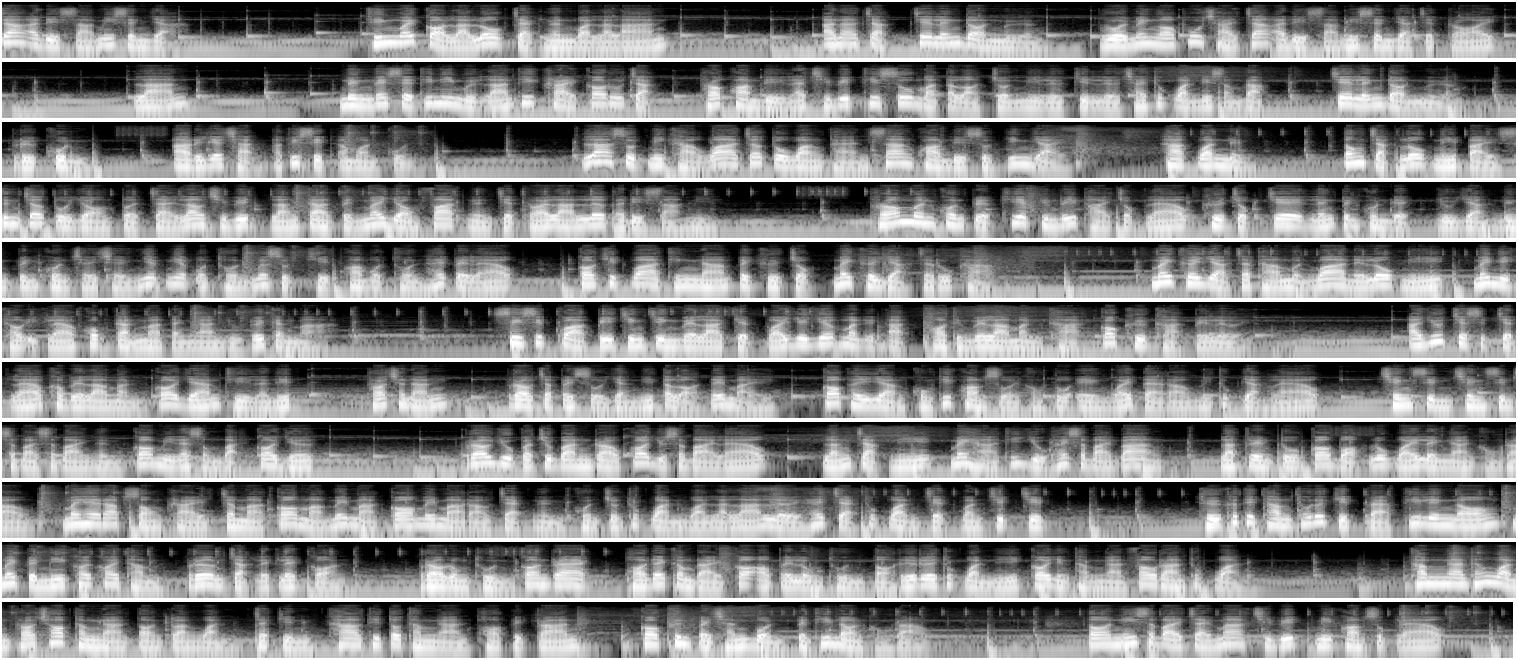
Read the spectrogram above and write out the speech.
จ้างอดีตสามีเซนยาทิ้งไว้ก่อนลาโลกแจกเงินวันละล้าน อาณาจักรเจ้เล้งดอนเมือง รวยไม่ง้อผู้ชายจ้างอดีตสามีเซนยาเจ็ดร้อยล้านหนึ่งในเศรษฐีนีหมื่นล้านที่ใครก็รู้จัก เพราะความดีและชีวิตที่สู้มาตลอดจนมีเหลือกินเหลือใช้ทุกวันนี้สำหรับเจ้เล้งดอนเมือง หรือคุณ อาริยชัดอภิสิทธิ์อมรกุล ล่าสุดมีข่าวว่าเจ้าตัววางแผนสร้างความดีสุดยิ่งใหญ่ หากวันหนึ่ง ต้องจากโลกนี้ไป ซึ่งเจ้าตัวยอมเปิดใจเล่าชีวิตหลังการเป็นไม่ยอมฟาดเงิน 700 ล้านเลิกอดีตสามี พราะเหมือนคนเปรียบเทียบพิมพ์ริพายจบแล้ว คือจบเจ้เล้งเป็นคนเด็กอยู่อย่างหนึ่งเป็นคนเฉยๆเงียบๆอดทนเมื่อสุดขีดความอดทนให้ไปแล้ว ก็คิดว่าทิ้งน้ำไปคือจบไม่เคยอยากจะรู้ข่าวไม่เคยอยากจะถามเหมือนว่าในโลกนี้ ไม่มีเขาอีกแล้วคบกันมาแต่งงานอยู่ด้วยกันมา 40 กว่าปีจริง ๆ เวลาเก็บไว้เยอะๆมันอึดอัด พอถึงเวลามันขาดก็คือขาดไปเลย อายุ 77 แล้วค่ะเวลามันก็แย้มทีละนิด เพราะฉะนั้นเราจะไปสวยอย่างนี้ตลอดได้ไหม ก็พยายามคงที่ความสวยของตัวเองไว้แต่เรามีทุกอย่างแล้ว เชงซิมเชงซิมสบายๆเงินก็มีและสมบัติก็เยอะ เราอยู่ปัจจุบันเราก็อยู่สบายแล้ว หลังจากนี้ไม่หาที่อยู่ให้สบายบ้างหลักเตรียมตัวก็บอกลูกไว้เลยงานของเรา ไม่ให้รับซองใครจะมาก็มาไม่มาก็ไม่มาเราแจกเงินคนจนทุกวันวันละล้านเลยให้แจกทุกวัน 7 วันจิบจิบ ถือคติธรรมธุรกิจแบบที่เลี้ยงน้องไม่เป็นหนี้ค่อยๆทำเริ่มจากเล็กๆก่อน เราลงทุนก้อนแรก พอได้กำไรก็เอาไปลงทุนต่อเรื่อยๆ ทุกวันนี้ก็ยังทำงานเฝ้าร้านทุกวันทำงานทั้งวันเพราะชอบทำงานตอนกลางวัน จะกินข้าวที่โต๊ะทำงานพอปิดร้าน ก็ขึ้นไปชั้นบนเป็นที่นอนของเรา ตอนนี้สบายใจมากชีวิตมีความสุขแล้ว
